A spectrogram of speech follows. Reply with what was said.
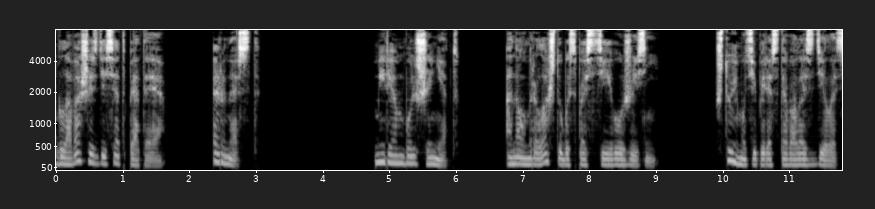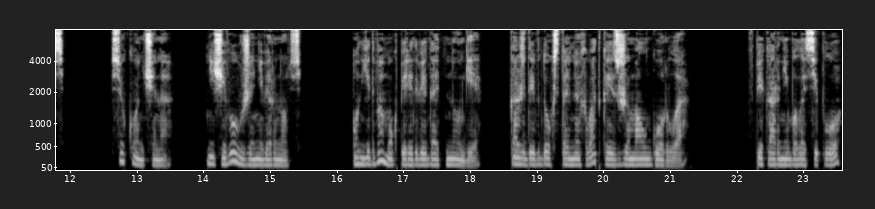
Глава 65. Эрнест. Мириам больше нет. Она умерла, чтобы спасти его жизнь. Что ему теперь оставалось делать? Все кончено. Ничего уже не вернуть. Он едва мог передвигать ноги. Каждый вдох стальной хваткой сжимал горло. В пекарне было тепло,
